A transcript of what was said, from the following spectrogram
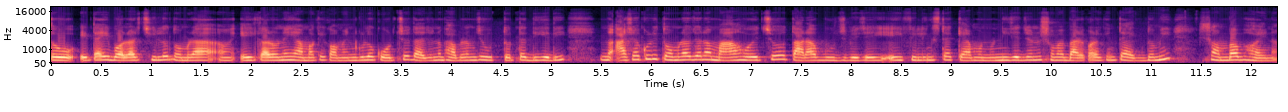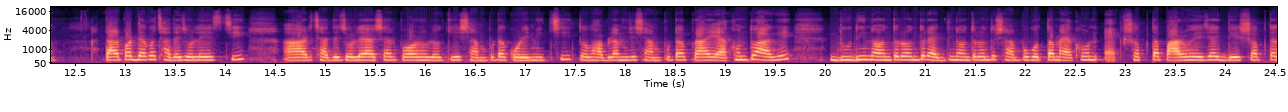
তো এটাই বলার ছিল। তোমরা এই কারণেই আমাকে কমেন্টগুলো করছ। তাই জন্য ভাবলাম যে উত্তরটা দিয়ে দিই। আশা করি তোমরাও যারা মা হয়েছো, তারা বুঝবে যে এই- এই ফিলিংসটা কেমন। নিজের জন্য সময় বার করা কিন্তু একদমই সম্ভব হয় না। তারপর দেখো ছাদে চলে এসেছি। আর ছাদে চলে আসার পর হলো কি শ্যাম্পুটা করে নিচ্ছি। তো ভাবলাম যে শ্যাম্পুটা প্রায় এখন তো আগে দুদিন অন্তর অন্তর, একদিন অন্তর অন্তর শ্যাম্পু করতাম। এখন এক সপ্তাহ পার হয়ে যায়, দেড় সপ্তাহ,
